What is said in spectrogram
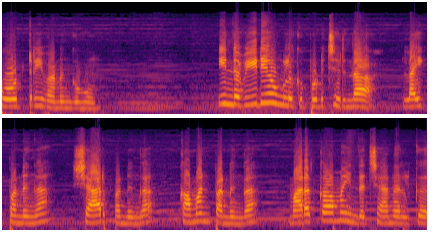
போற்றி வணங்குவோம். இந்த வீடியோ உங்களுக்கு பிடிச்சிருந்தா லைக் பண்ணுங்க ஷேர் பண்ணுங்க கமெண்ட் பண்ணுங்க. மறக்காம இந்த சேனலுக்கு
